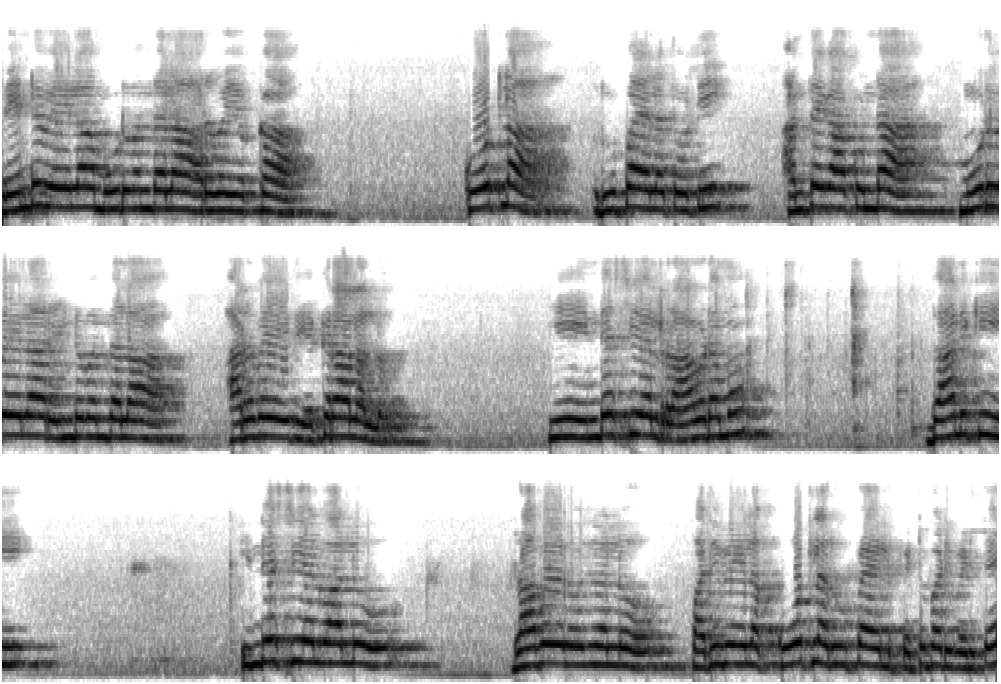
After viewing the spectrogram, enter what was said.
రెండు వేల మూడు వందల అరవై ఒక్క కోట్ల రూపాయలతోటి అంతేకాకుండా మూడు వేల రెండు వందల అరవై ఐదు ఎకరాలలో ఈ ఇండస్ట్రియల్ రావడము దానికి ఇండస్ట్రియల్ వాళ్ళు రాబోయే రోజులలో పదివేల కోట్ల రూపాయలు పెట్టుబడి పెడితే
